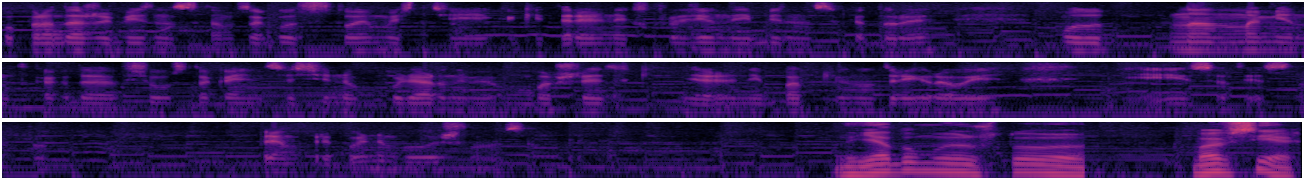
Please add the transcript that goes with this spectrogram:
по продаже бизнеса там за год стоимости и какие-то реально эксклюзивные бизнесы, которые будут на момент, когда все устаканится сильно популярными, большие такие нереальные бабки внутриигровые. И, соответственно, тут прям прикольно бы вышло на самом деле. Я думаю, что во всех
